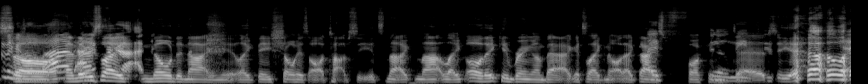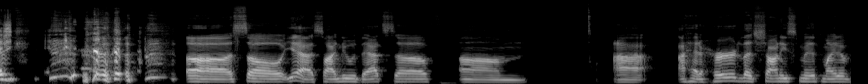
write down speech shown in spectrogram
So and I there's like forgot. no denying it like they show his autopsy it's not not like oh they can bring him back it's like no that guy's fucking dead yeah like uh so yeah so i knew that stuff um i i had heard that shawnee smith might have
